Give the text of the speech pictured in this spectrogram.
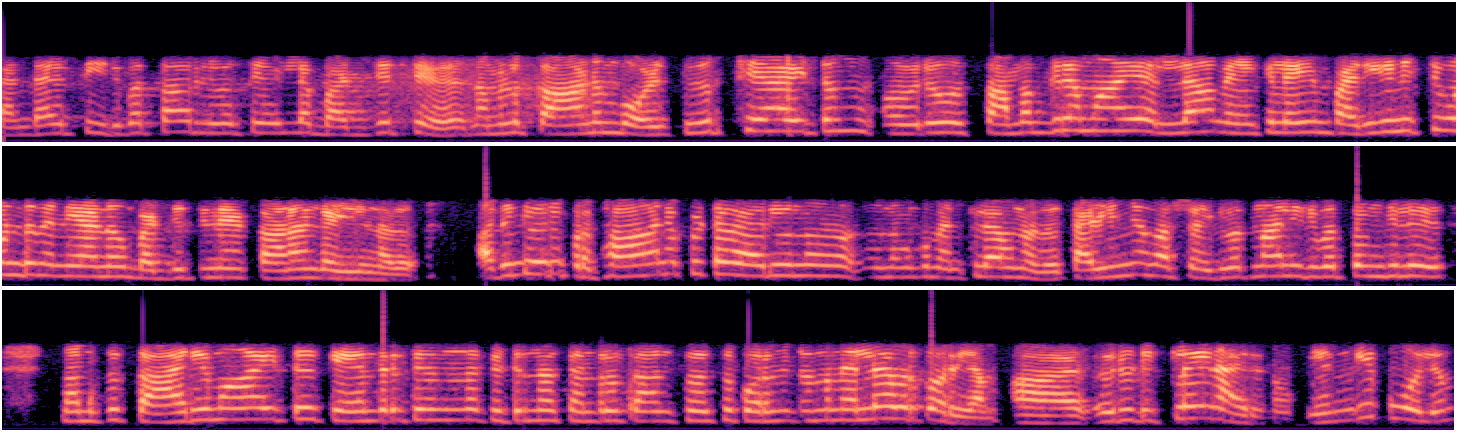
രണ്ടായിരത്തി ഇരുപത്തി ആറ് ഇരുപത്തി ഏഴിലെ ബഡ്ജറ്റ് നമ്മൾ കാണുമ്പോൾ തീർച്ചയായിട്ടും ഒരു സമഗ്രമായ എല്ലാ മേഖലയും പരിഗണിച്ചുകൊണ്ട് തന്നെയാണ് ബഡ്ജറ്റിനെ കാണാൻ കഴിയുന്നത്. അതിന്റെ ഒരു പ്രധാനപ്പെട്ട കാര്യം എന്ന് നമുക്ക് മനസ്സിലാവുന്നത് കഴിഞ്ഞ വർഷം ഇരുപത്തിനാല് ഇരുപത്തഞ്ചിൽ നമുക്ക് കാര്യമായിട്ട് കേന്ദ്രത്തിൽ നിന്ന് കിട്ടുന്ന സെൻട്രൽ ട്രാൻസ്ഫേഴ്സ് കുറഞ്ഞിട്ടുണ്ടെന്ന് എല്ലാവർക്കും അറിയാം. ഒരു ഡിക്ലൈൻ ആയിരുന്നു. എങ്കിൽ പോലും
